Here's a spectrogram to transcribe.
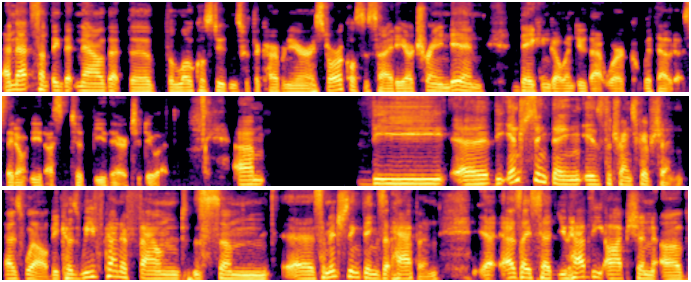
and that's something that now that the the local students with the Carbonear Historical Society are trained in then they can go and do that work without us. They don't need us to be there to do it. Um, the uh, the interesting thing is the transcription as well because we've kind of found some uh, some interesting things that happen as i said you have the option of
